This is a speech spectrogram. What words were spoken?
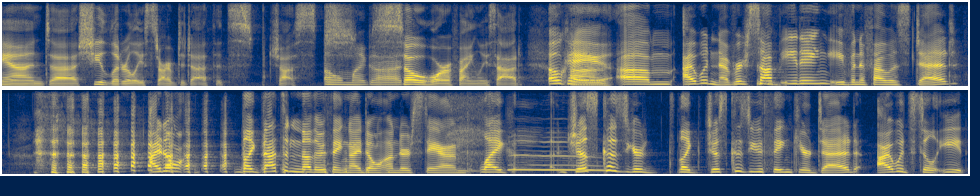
And uh, she literally starved to death. It's just Oh my God. so horrifyingly sad. Okay, um, I would never stop eating even if I was dead. I don't like that's another thing I don't understand. Like just cuz you're like just cuz you think you're dead, I would still eat.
